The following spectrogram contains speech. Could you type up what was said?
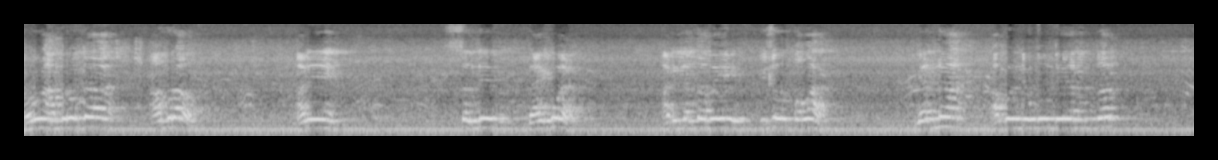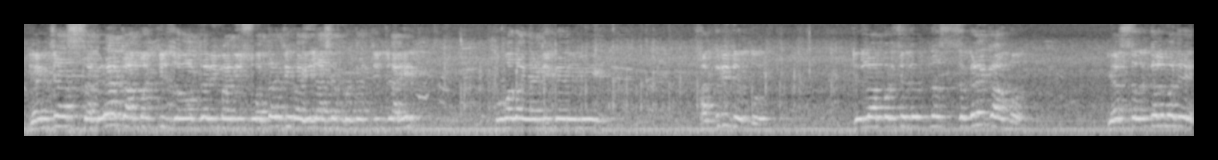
म्हणून अमृता अमराव आणि संदीप गायकवाड आणि लताबाई किशोर पवार यांना आपण निवडून यांच्या सगळ्या कामांची जबाबदारी माझी स्वतःची राहील अशा प्रकारची जाहीर तुम्हाला या ठिकाणी मी खात्री देतो. जिल्हा परिषदेतनं सगळे कामं या सर्कलमध्ये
